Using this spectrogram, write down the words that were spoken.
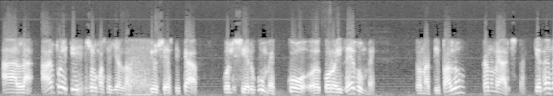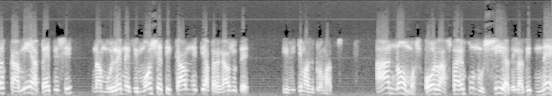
Αλλά αν προετοιμαζόμαστε για λάθος και ουσιαστικά κολυσιεργούμε, κο, ε, κοροϊδεύουμε τον αντίπαλο, κάνουμε άριστα. Και δεν έχω καμία απέτηση να μου λένε δημόσια τι κάνουν ή τι απεργάζονται οι δικοί μας διπλωμάτες. Αν όμως όλα αυτά έχουν ουσία, δηλαδή ναι,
